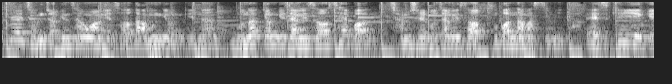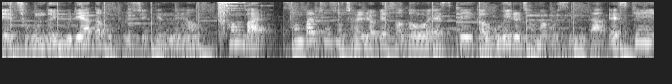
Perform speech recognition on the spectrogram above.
1대1 전적인 상황에서 남은 경기는 문학 경기장에서 3번, 잠실구장에서 2번 남았습니다. SK에게 조금 더 유리하다고 볼 수 있겠네요. 선발, 선발 투수 전력에서도 SK가 우위를 점하고 있습니다. SK의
